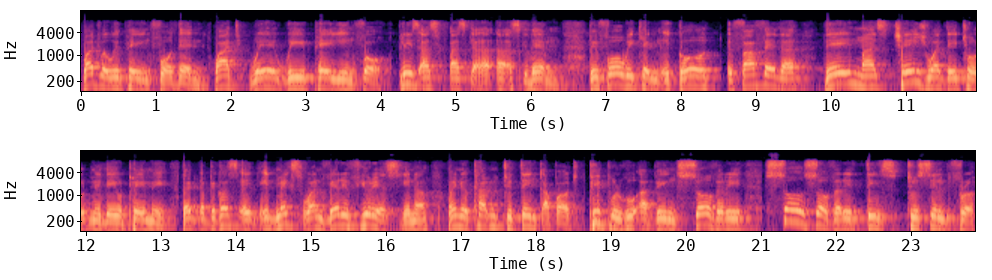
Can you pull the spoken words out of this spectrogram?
What were we paying for then? What were we paying for? Please ask, ask, uh, ask them before we can go far further they must change what they told me they would pay me. That because it, it makes one very furious you know when you come to think about people who are being so very so so very thieves to steal from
